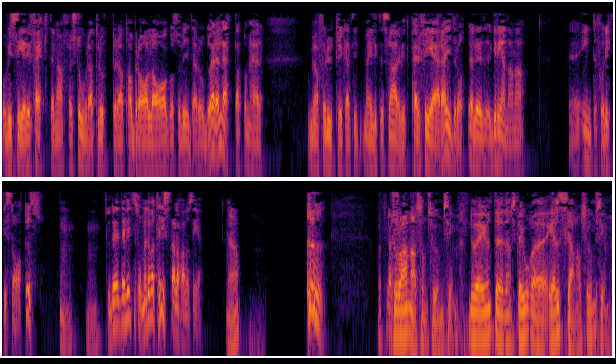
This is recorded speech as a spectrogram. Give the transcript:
och vi ser effekterna för stora trupper att ha bra lag och så vidare och då är det lätt att de här om jag får uttrycka mig lite slarvigt, perfiera idrott, eller grenarna inte får riktig status. Mm. Mm. Så det, det, är lite så, men det var trist i alla fall att se. Ja. Vad tycker du annars om Sumsim? Du är ju inte den stora älskaren av Sumsim.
